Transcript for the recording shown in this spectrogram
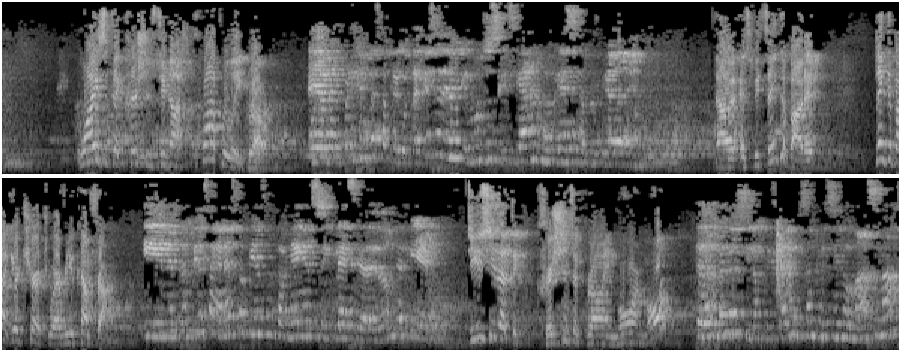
why is it that Christians do not properly grow? Eh, por ejemplo, esta pregunta. ¿Qué se debe que muchos cristianos no crecen apropiadamente? Now, as we think about it, think about your church, wherever you come from. Y mientras piensan en esto, piensan también en su iglesia, de dónde vienen. Do you see that the Christians are growing more and more? ¿Te das cuenta si los cristianos están creciendo más y más?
